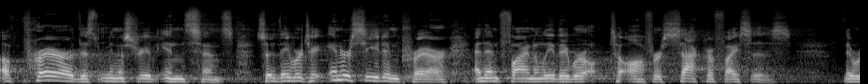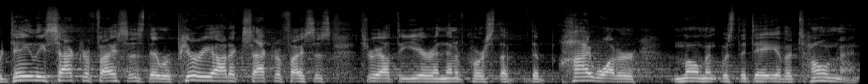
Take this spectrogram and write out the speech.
of prayer, this ministry of incense. So, they were to intercede in prayer, and then finally, they were to offer sacrifices. There were daily sacrifices, there were periodic sacrifices throughout the year, and then, of course, the, the high water moment was the Day of Atonement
